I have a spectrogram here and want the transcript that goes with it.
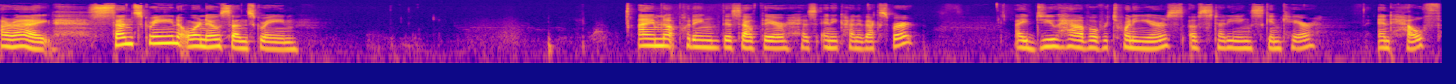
All right. Sunscreen or no sunscreen? I am not putting this out there as any kind of expert. I do have over 20 years of studying skincare and health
